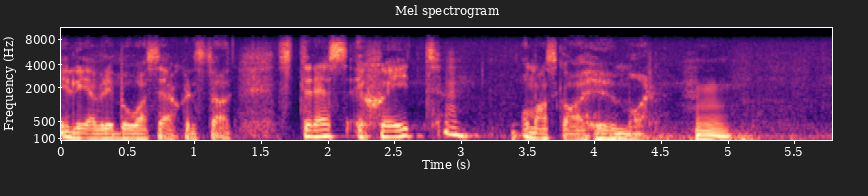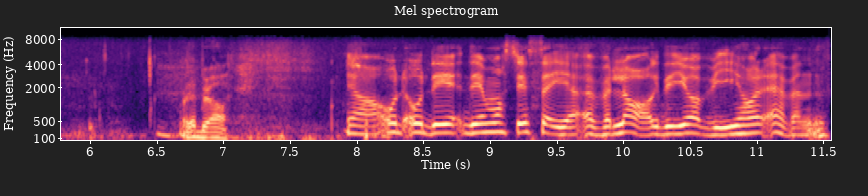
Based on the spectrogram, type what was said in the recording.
elever i av särskilt stöd. Stress är skit mm. och man ska ha humor. Mm. Och det är bra. Ja, och, och det, det, måste jag säga överlag. Det gör, vi har även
